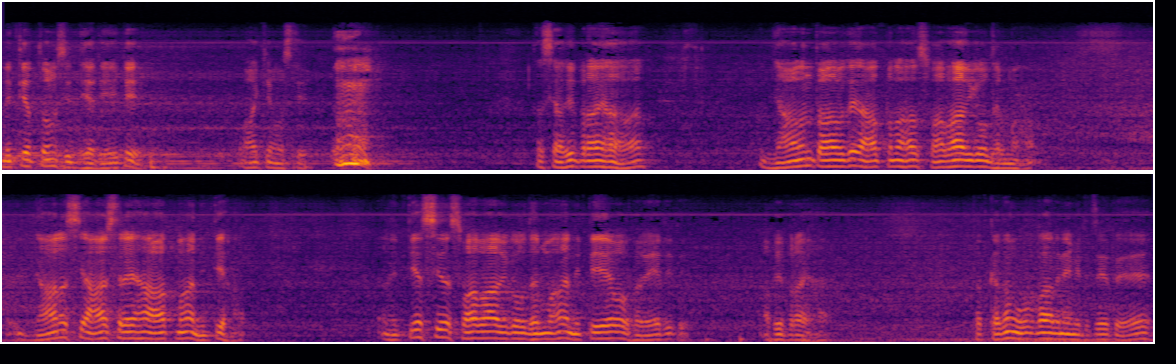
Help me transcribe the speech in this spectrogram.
नित्यत्वं सिद्ध्यति इति वाक्यमस्ति। तस्य अभिप्रायः, ज्ञानं तावत् आत्मनः स्वाभाविको धर्मः। ज्ञानस्य आश्रयः आत्मा नित्यः। नित्यस्य स्वाभाविको धर्मः नित्य एव भवेत् इति अभिप्रायः। तत् कथम् उपपादनीयमिति चेत्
